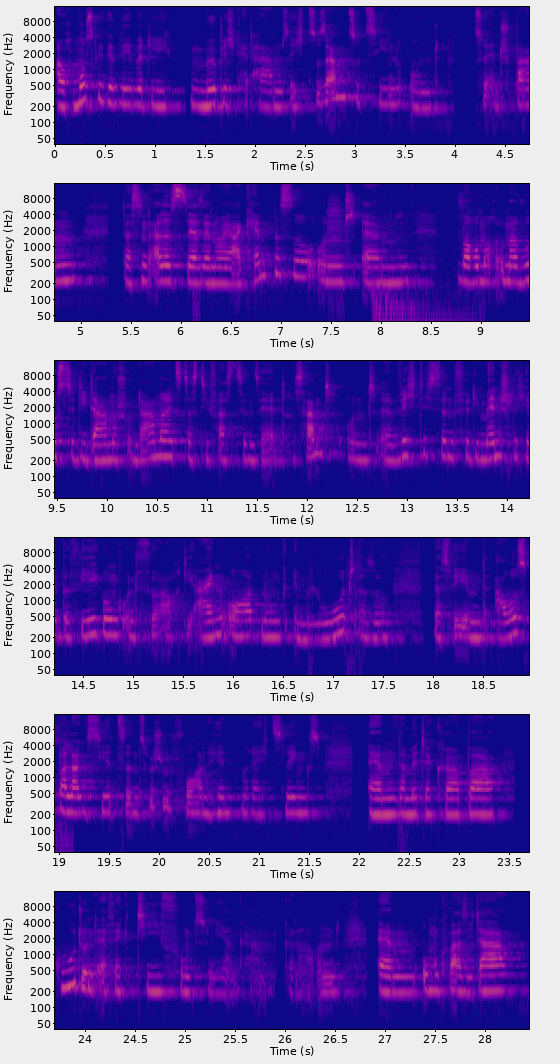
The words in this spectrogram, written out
auch Muskelgewebe die Möglichkeit haben, sich zusammenzuziehen und zu entspannen. Das sind alles sehr, sehr neue Erkenntnisse und ähm, warum auch immer wusste die Dame schon damals, dass die Faszien sehr interessant und äh, wichtig sind für die menschliche Bewegung und für auch die Einordnung im Lot, also dass wir eben ausbalanciert sind zwischen vorn, hinten, rechts, links, ähm, damit der Körper gut und effektiv funktionieren kann. Genau. Und ähm, um quasi da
